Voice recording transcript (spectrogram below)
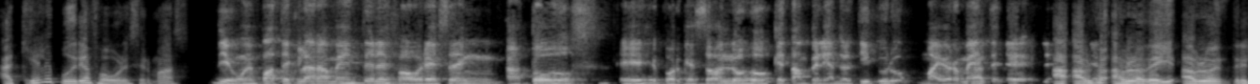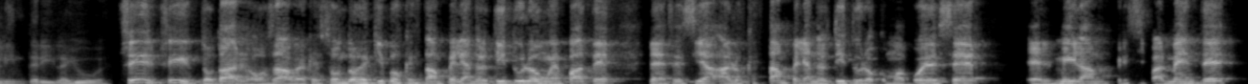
¿a quién le podría favorecer más? Digo, un empate claramente le favorecen a todos, eh, porque son los dos que están peleando el título, mayormente. Ah, hablo, hablo, de, hablo entre el Inter y la Juve. Sí, sí, total. O sea, ves que son dos equipos que están peleando el título, un empate le decía a los que están peleando el título, como puede ser el Milan principalmente,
